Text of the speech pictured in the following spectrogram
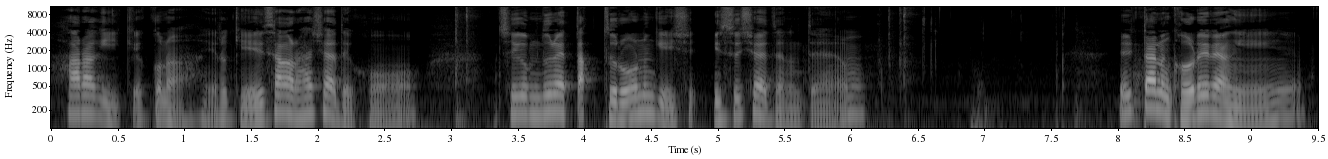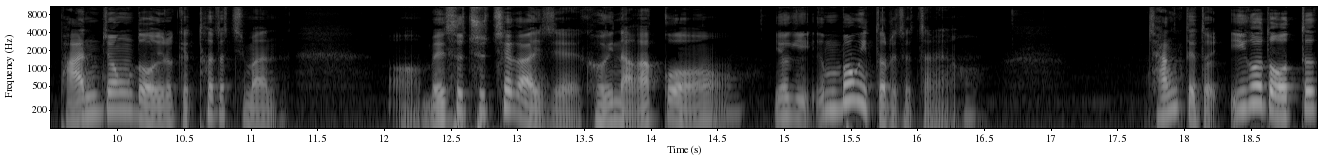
하락이 있겠구나 이렇게 예상을 하셔야 되고 지금 눈에 딱 들어오는 게 있, 있으셔야 되는데 일단은 거래량이 반 정도 이렇게 터졌지만 어, 매수 주체가 이제 거의 나갔고 여기 음봉이 떨어졌잖아요. 장대도 이것도 어떠,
